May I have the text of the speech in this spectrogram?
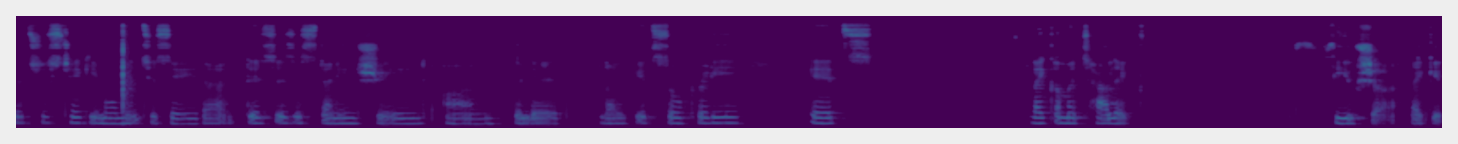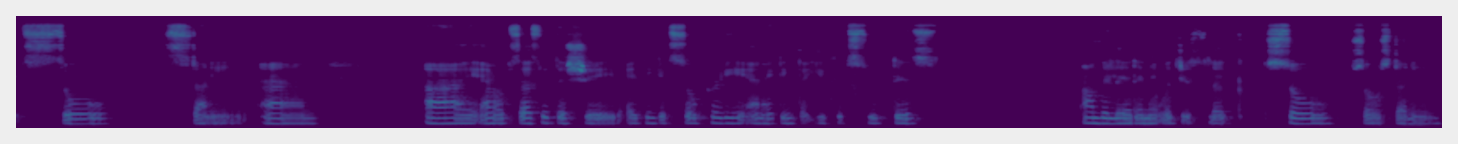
let's just take a moment to say that this is a stunning shade on the lid. Like, it's so pretty. It's like a metallic fuchsia. Like, it's so stunning. And I am obsessed with this shade. I think it's so pretty, and I think that you could swoop this on the lid and it would just look so, so stunning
